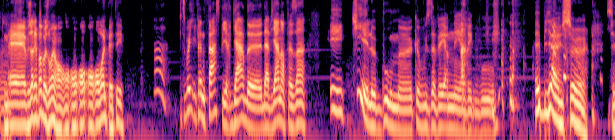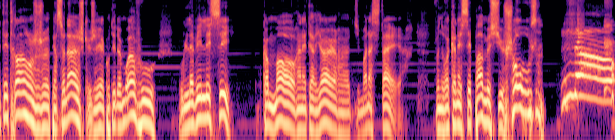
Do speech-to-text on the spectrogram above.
Ouais. Mais vous n'aurez pas besoin, on, on- on- on va le péter. Ah, Puis, tu vois, il fait une face, puis il regarde euh, Daviane en faisant. Et qui est le boom euh, que vous avez amené avec vous? Eh bien, ce, cet étrange personnage que j'ai à côté de moi, vous, vous l'avez laissé comme mort à l'intérieur euh, du monastère. Vous ne reconnaissez pas Monsieur Chose? Non!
